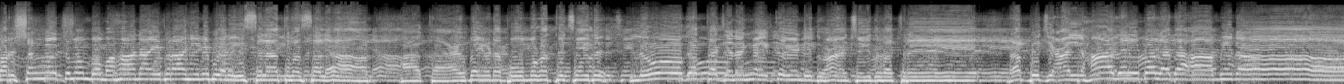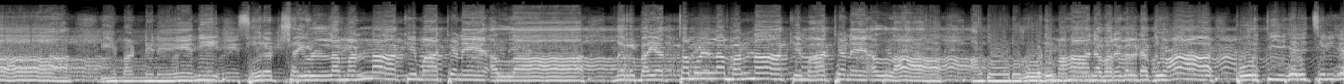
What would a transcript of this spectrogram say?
വർഷങ്ങൾക്ക് മുമ്പ് മഹാനായ ഇബ്രാഹിം നബി അലൈഹി സ്വലാത്തു വസ്സലാം ആ കഅബയുടെ പൂമുഖത്ത് ചെയ്ത് ലോകത്തെ ജനങ്ങൾക്ക് വേണ്ടി ദുആ ചെയ്തു അത്രേ ഈ മണ്ണിനെ നീ സുരക്ഷയുള്ള മണ്ണാക്കി മാറ്റണേ അല്ലാ. നിർഭയത്വമുള്ള മണ്ണാക്കി മാറ്റണേ അല്ലാ. അതോടുകൂടി മഹാനവറുകളുടെ ദുആ പൂർത്തീകരിച്ചില്ല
